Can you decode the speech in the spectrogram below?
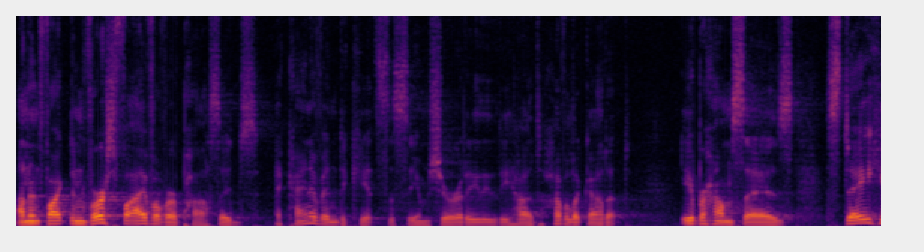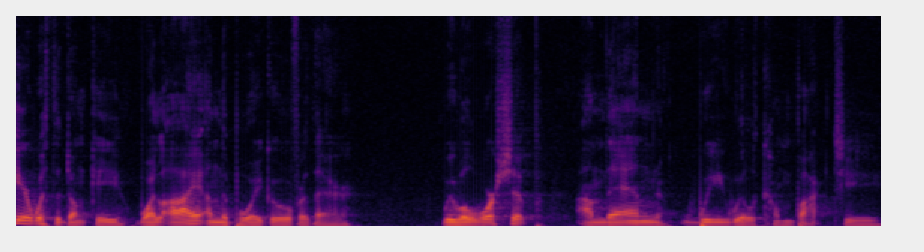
And in fact, in verse 5 of our passage, it kind of indicates the same surety that he had. Have a look at it. Abraham says, Stay here with the donkey while I and the boy go over there. We will worship, and then we will come back to you.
